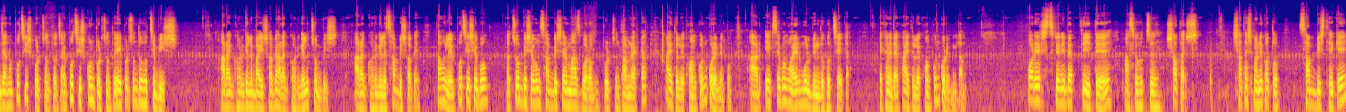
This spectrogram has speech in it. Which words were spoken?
যেন পঁচিশ পর্যন্ত, যায় পঁচিশ কোন পর্যন্ত এই পর্যন্ত হচ্ছে বিশ। আর এক ঘর গেলে বাইশ হবে, আর এক ঘর গেলে চব্বিশ। আর এক ঘর গেলে ছাব্বিশ হবে। তাহলে পঁচিশ এবং চব্বিশ এবং ছাব্বিশের মাঝ বরাবর পর্যন্ত আমরা একটা আয়তলেখ অঙ্কন করে নেব। আর এক্স এবং ওয়ের মূল বিন্দু হচ্ছে এটা। এখানে দেখো আয়তলেখ অঙ্কন করে নিলাম। পরের শ্রেণীব্যাপ্তিতে আছে হচ্ছে সাতাশ। সাতাশ মানে কত? ছাব্বিশ থেকে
